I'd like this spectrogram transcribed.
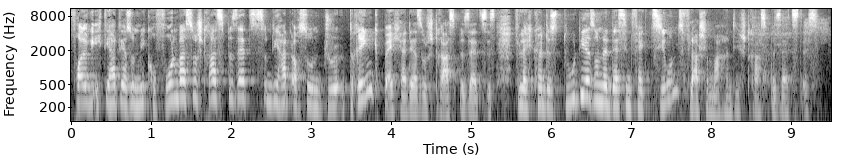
folge ich, die hat ja so ein Mikrofon, was so strassbesetzt ist und die hat auch so einen Dr Trinkbecher, der so strassbesetzt ist. Vielleicht könntest du dir so eine Desinfektionsflasche machen, die strassbesetzt ist.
